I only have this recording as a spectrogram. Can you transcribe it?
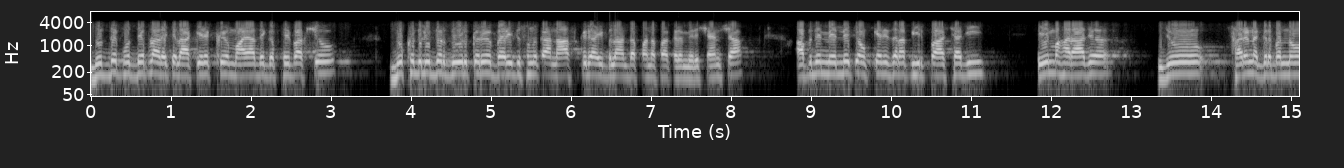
ਦੁੱਧ ਦੇ ਪੁੱਤ ਦੇ ਚਲਾ ਕੇ ਰੱਖਿਓ। ਮਾਇਆ ਦੇ ਗੱਫੇ ਬਖਸ਼ਿਓ। ਦੁੱਖ ਦਲਿੱਦਰ ਦੂਰ ਕਰਿਓ, ਬੈਰੀ ਦੁਸ਼ਮਨ ਕਾ ਨਾਸ ਕਰਿਆਈ ਬਲਾਨ ਦਾ ਪਨਫਾ ਕਰਿਓ ਮੇਰੇ ਸ਼ਹਿਨशाह ਆਪਦੇ ਮੇਲੇ ਚੌਂਕਿਆਂ ਦੀ ਤਰ੍ਹਾਂ ਪੀਰ ਪਾਤਸ਼ਾਹ ਜੀ, ਇਹ ਮਹਾਰਾਜ ਜੋ ਸਾਰੇ ਨਗਰ ਵੱਲੋਂ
